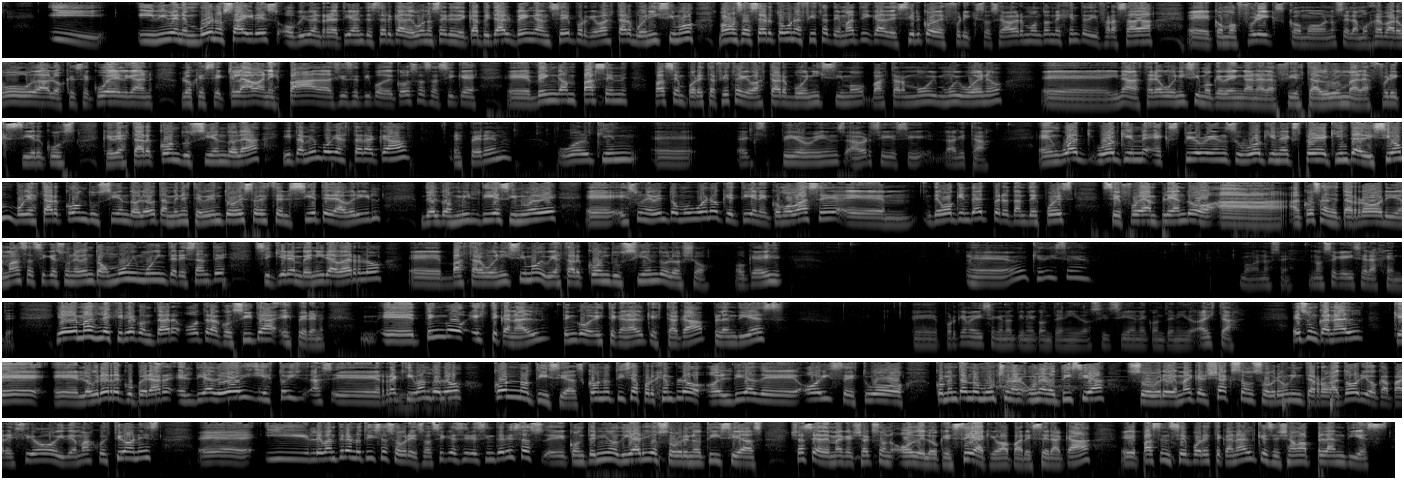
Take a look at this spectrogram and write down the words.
y, viven en Buenos Aires o viven relativamente cerca de Buenos Aires de capital, vénganse porque va a estar buenísimo. Vamos a hacer toda una fiesta temática de circo de freaks. O sea, va a haber un montón de gente disfrazada eh, como freaks, como, no sé, la mujer barbuda, los que se cuelgan, los que se clavan espadas y ese tipo de cosas. Así que eh, vengan, pasen, pasen por esta fiesta que va a estar buenísimo, va a estar muy, muy bueno. Eh, y nada, estaría buenísimo que vengan a la fiesta Groom, a la Freak Circus, que voy a estar conduciéndola. Y también voy a estar acá, esperen, Walking eh, Experience, a ver si, si, aquí está en Walking Experience, Walking XP quinta edición. Voy a estar conduciéndolo también este evento. Eso es el 7 de abril del 2019. Eh, es un evento muy bueno que tiene como base eh, The Walking Dead, pero después se fue ampliando a, cosas de terror y demás. Así que es un evento muy, muy interesante. Si quieren venir a verlo, eh, va a estar buenísimo y voy a estar conduciéndolo yo. ¿Ok? ¿Qué dice? Bueno, no sé, no sé qué dice la gente. Y además les quería contar otra cosita. Esperen, eh, tengo este canal, tengo este canal que está acá, Plan 10. Eh, ¿Por qué me dice que no tiene contenido? Sí, sí tiene contenido. Ahí está. Es un canal que eh, logré recuperar el día de hoy y estoy reactivándolo con noticias. Con noticias, por ejemplo, el día de hoy se estuvo comentando mucho una, noticia sobre Michael Jackson, sobre un interrogatorio que apareció y demás cuestiones. Eh, y levanté la noticia sobre eso. Así que si les interesa eh, contenido diario sobre noticias, ya sea de Michael Jackson o de lo que sea que va a aparecer acá, eh, pásense por este canal que se llama Plan 10.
